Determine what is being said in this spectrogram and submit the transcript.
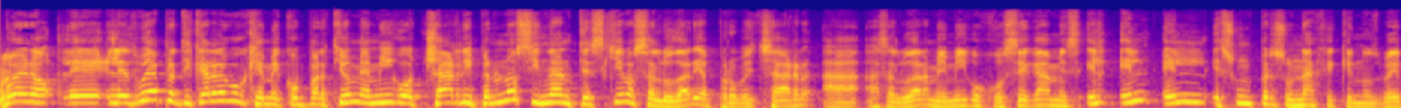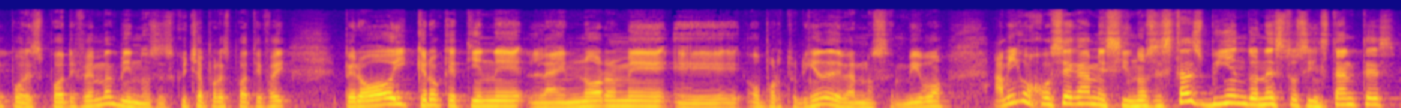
Bueno, les voy a platicar algo que me compartió mi amigo Charlie, pero no sin antes, quiero saludar y aprovechar a, saludar a mi amigo José Gámez. Él, él, él, es un personaje que nos ve por Spotify, más bien nos escucha por Spotify, pero hoy creo que tiene la enorme eh, oportunidad de vernos en vivo. Amigo José Gámez, si nos estás viendo en estos instantes,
